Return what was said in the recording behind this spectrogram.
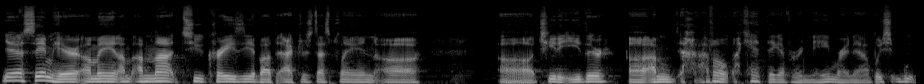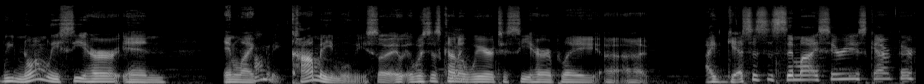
Yeah, same here. I mean, I'm I'm not too crazy about the actress that's playing uh uh Cheetah either. Uh I'm I don't I can't think of her name right now, but she, we normally see her in in like comedy, comedy movies. So it, it was just kind of yeah. weird to see her play. Uh, uh, I guess it's a semi-serious character,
